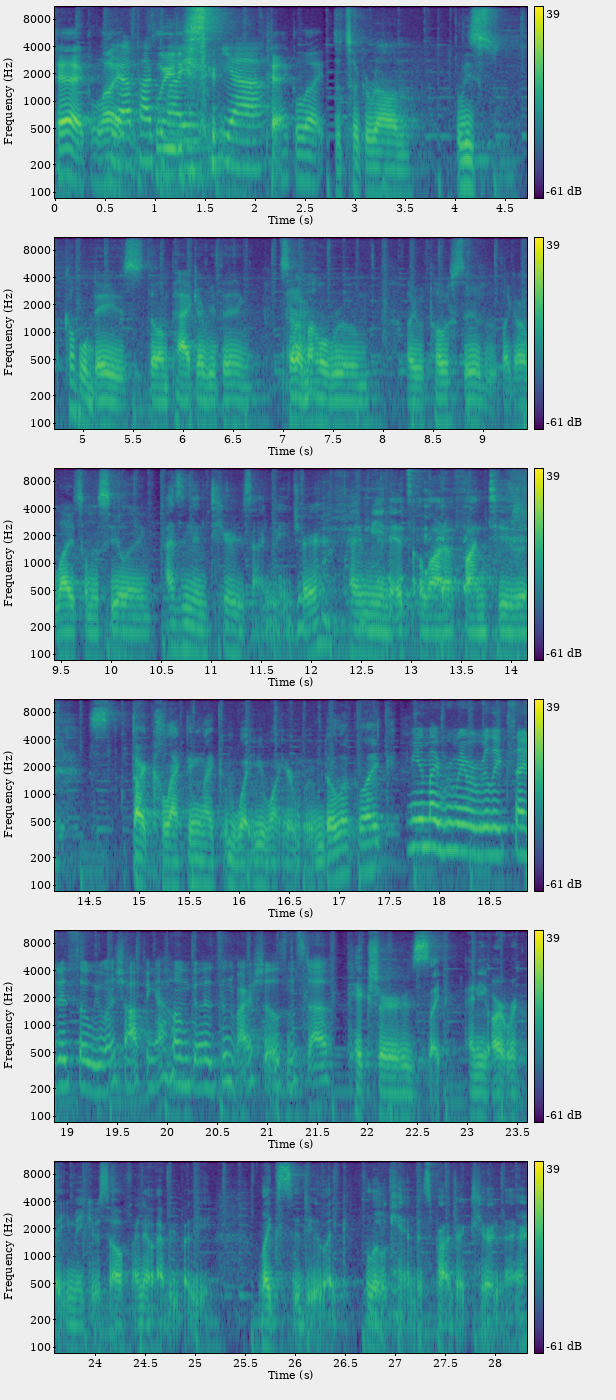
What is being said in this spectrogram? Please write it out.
Pack light. yeah, pack please. light. Yeah. Pack light. It took around at least a couple days to unpack everything, set up my whole room, like with posters, with like our lights on the ceiling. As an interior design major, I mean, it's a lot of fun to start collecting like what you want your room to look like. me and my roommate were really excited, so we went shopping at Home Goods and Marshalls and stuff. Pictures, like any artwork that you make yourself. I know everybody likes to do like a little canvas project here and there.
